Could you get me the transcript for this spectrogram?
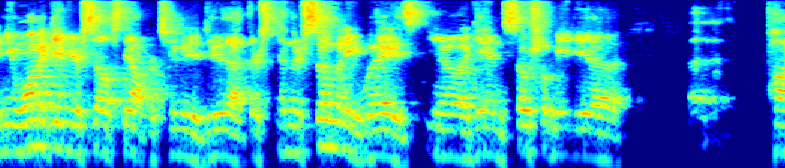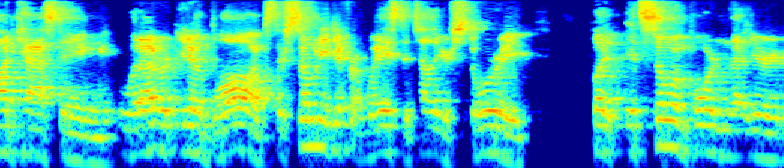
And you want to give yourselves the opportunity to do that. There's and there's so many ways you know again social media uh, podcasting whatever you know blogs there's so many different ways to tell your story but it's so important that you're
